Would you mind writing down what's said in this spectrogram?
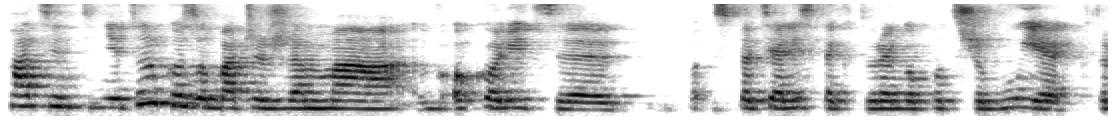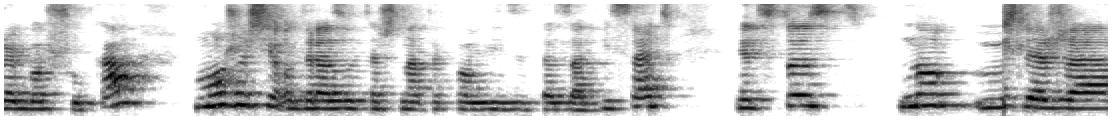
pacjent nie tylko zobaczy, że ma w okolicy specjalistę, którego potrzebuje, którego szuka, może się od razu też na taką wizytę zapisać, więc to jest, no myślę, że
